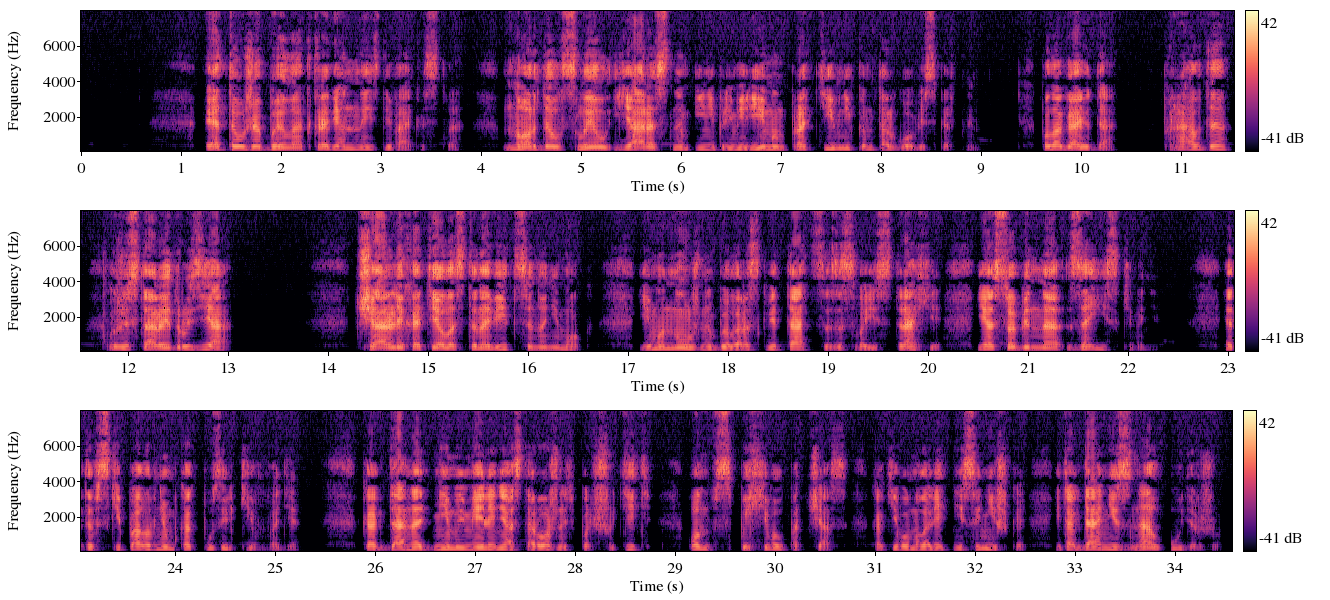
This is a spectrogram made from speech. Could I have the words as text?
Это уже было откровенное издевательство. Нордал слыл яростным и непримиримым противником торговли спиртным. Полагаю, да. Правда? Вы же старые друзья. Чарли хотел остановиться, но не мог. Ему нужно было расквитаться за свои страхи и особенно заискивание. Это вскипало в нем, как пузырьки в воде. Когда над ним имели неосторожность подшутить, он вспыхивал подчас, как его малолетний сынишка, и тогда не знал удержу.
